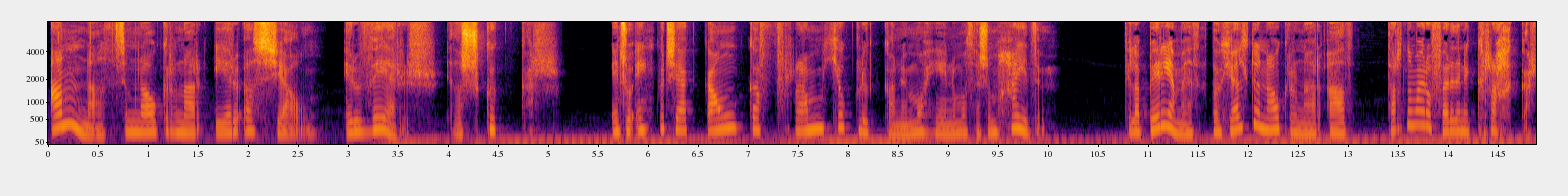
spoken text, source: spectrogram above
Annað sem nágrannar eru að sjá eru verur eða skuggar eins og einhver sé að ganga fram hjá glugganum og hinum og þessum hæðum. Til að byrja með þá heldu nágrannar að þarna væri á ferðinni krakkar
